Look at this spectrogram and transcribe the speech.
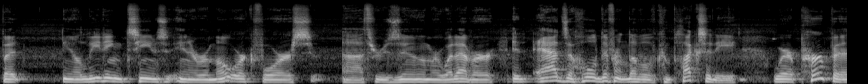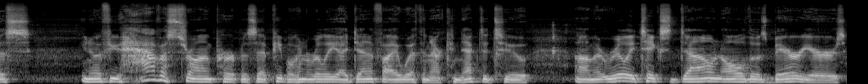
but you know, leading teams in a remote workforce uh, through Zoom or whatever, it adds a whole different level of complexity where purpose, you know, if you have a strong purpose that people can really identify with and are connected to, um, it really takes down all those barriers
